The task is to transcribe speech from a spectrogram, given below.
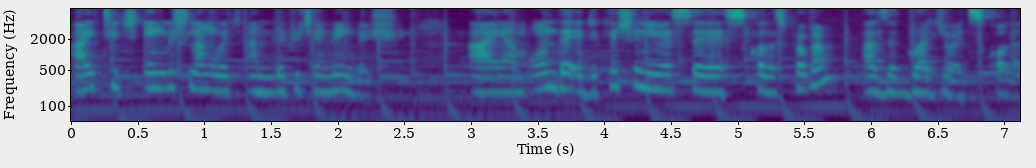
I teach English language and literature in English. I am on the Education USA Scholars Program as a graduate scholar.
